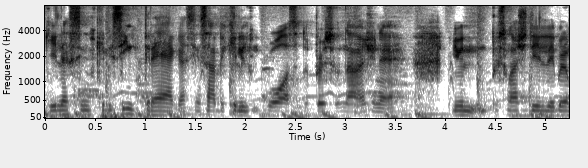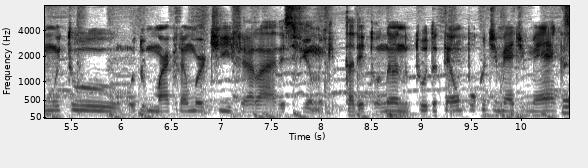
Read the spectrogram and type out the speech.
que ele, assim, que ele se entrega, assim, sabe? Que ele gosta do personagem, né? E o personagem dele lembra muito o do Mark Mortífera lá desse filme, que tá detonando tudo, até um pouco de Mad Max,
